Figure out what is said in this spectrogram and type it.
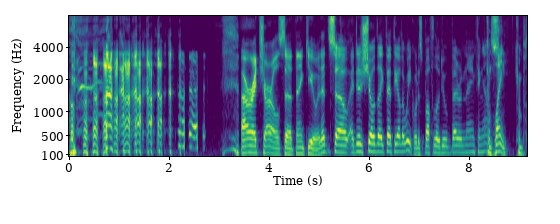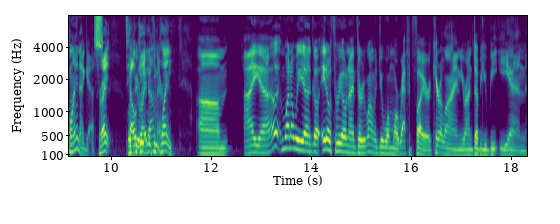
All right, Charles. Uh, thank you. That's uh, I did a show like that the other week. What does Buffalo do better than anything else? Complain. Complain, I guess. Right. Would be Tailgate right and on there. complain. Um, I uh, why don't we uh, go 8030930? Why don't we do one more rapid fire? Caroline, you're on WBEN.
